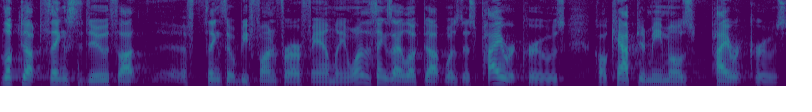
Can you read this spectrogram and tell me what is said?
looked up things to do, thought of things that would be fun for our family. And one of the things I looked up was this pirate cruise called Captain Memo's Pirate Cruise.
